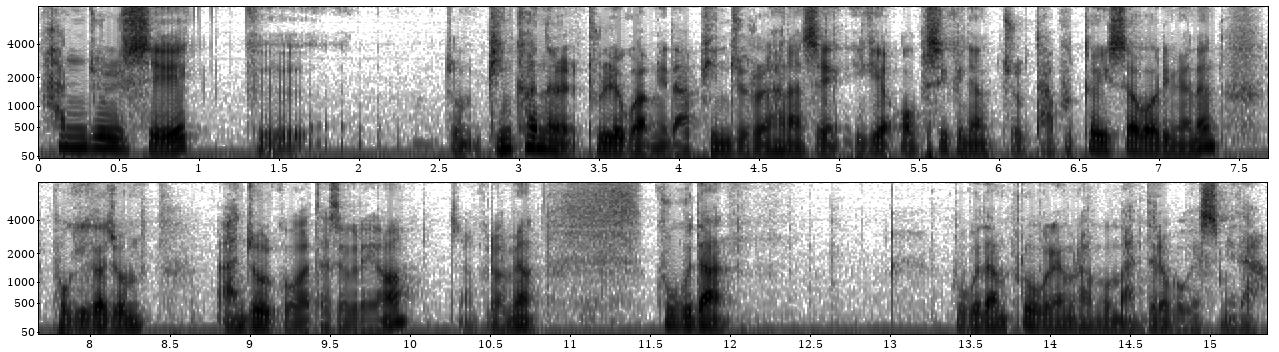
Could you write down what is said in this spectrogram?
한 줄씩 그 좀 빈칸을 두려고 합니다. 빈 줄을 하나씩 이게 없이 그냥 쭉 다 붙어 있어 버리면은 보기가 좀 안 좋을 것 같아서 그래요. 자 그러면 구구단 구구단 프로그램을 한번 만들어 보겠습니다.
